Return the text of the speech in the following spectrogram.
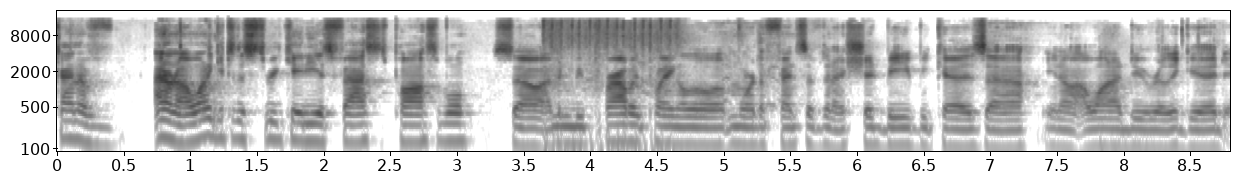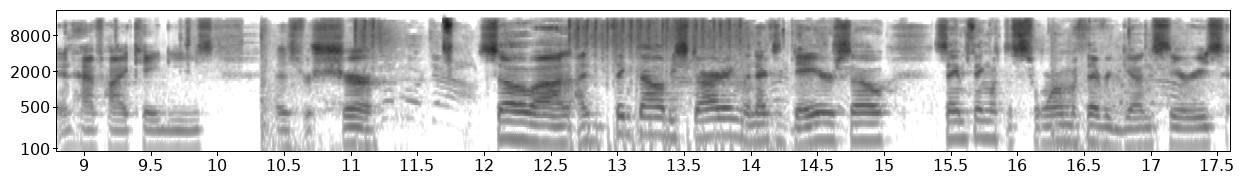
kind of I don't know. I want to get to this 3KD as fast as possible. So I'm to be probably playing a little more defensive than I should be because, uh, you know, I want to do really good and have high KDs. That's for sure. So uh, I think that'll be starting the next day or so. Same thing with the Swarm with every gun series.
